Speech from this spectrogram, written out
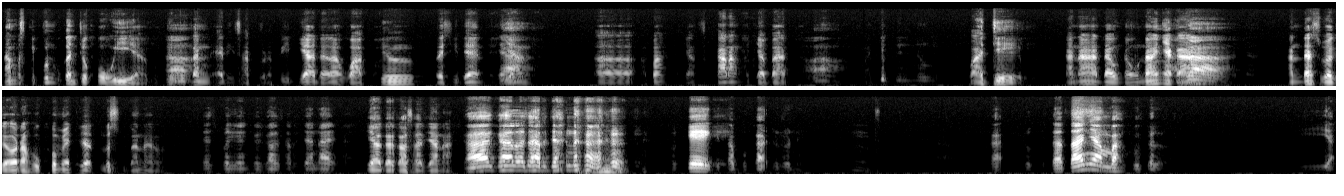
Nah, meskipun bukan Jokowi ya, mungkin Ah. bukan RI 1 tapi dia adalah wakil presiden Ya. yang eh, apa yang sekarang menjabat Ah, wajib dilindungi wajib karena ada undang-undangnya kan. ada, ada. Anda sebagai orang hukum yang tidak lulus gimana? saya sebagai yang gagal sarjana ya Ya gagal sarjana. gagal sarjana oke kita buka dulu nih Hmm. buka dulu kita tanya Mbah Google. Iya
